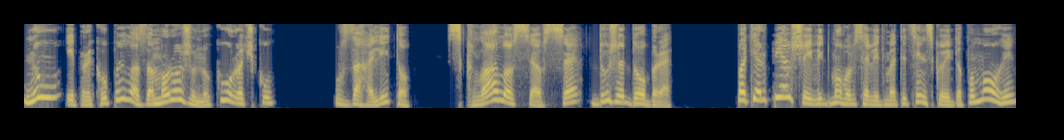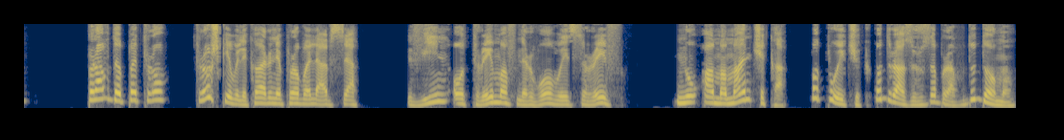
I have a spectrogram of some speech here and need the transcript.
Ну, і прикупила заморожену курочку. Взагалі-то склалося все дуже добре. Потерпівший відмовився від медицинської допомоги. Правда, Петро трошки в лікарні провалявся. Він отримав нервовий зрив. Ну, а маманчика попойчик одразу ж забрав додому.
